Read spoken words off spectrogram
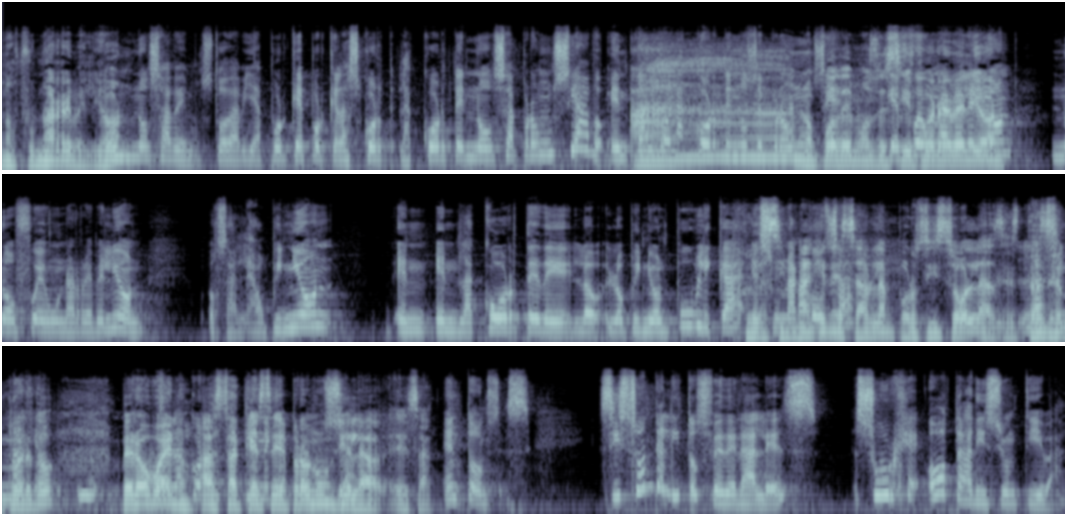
No, fue una rebelión. No sabemos todavía. ¿Por qué? Porque las corte- la Corte no se ha pronunciado. En tanto la Corte no se Ah, pronuncia no podemos que decir fue, fue una rebelión. no fue una rebelión. O sea, la opinión en, en la Corte de la, la opinión pública Las es una imágenes cosa... hablan por sí solas, ¿estás Las de acuerdo? imágenes- Pero bueno, hasta que se pronuncie la... Exacto. Entonces, si son delitos federales, surge otra disyuntiva.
